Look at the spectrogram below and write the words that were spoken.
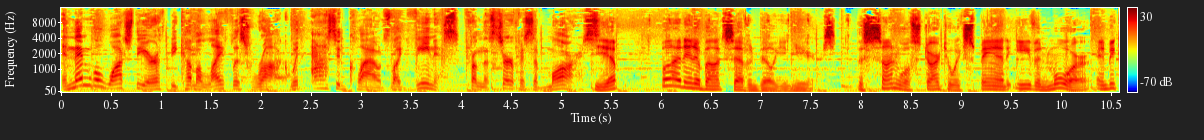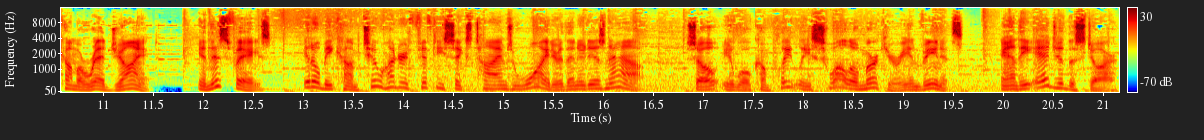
And then we'll watch the Earth become a lifeless rock with acid clouds like Venus from the surface of Mars. Yep. But in about 7 billion years, the Sun will start to expand even more and become a red giant. In this phase, it'll become 256 times wider than it is now so it will completely swallow Mercury and Venus, and the edge of the star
